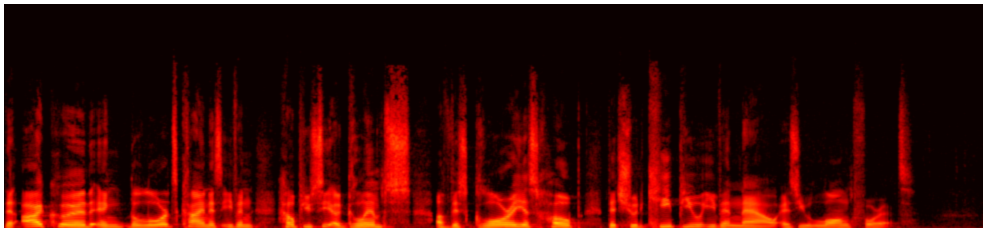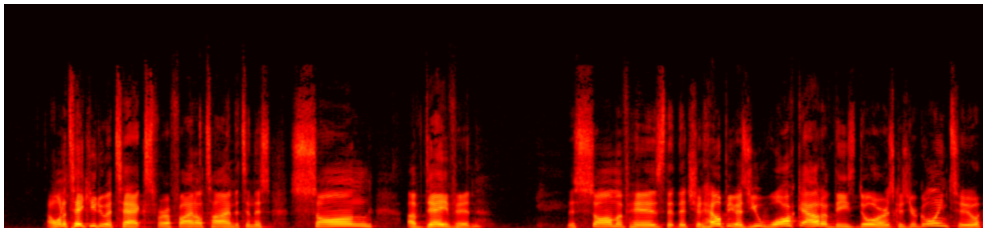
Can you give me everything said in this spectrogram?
that I could, in the Lord's kindness, even help you see a glimpse of this glorious hope that should keep you even now as you long for it. I want to take you to a text for a final time that's in this song of David, this psalm of his that, that should help you as you walk out of these doors, because you're going to,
